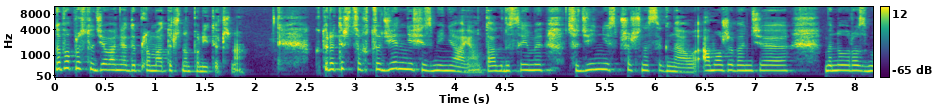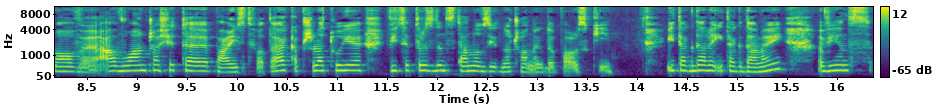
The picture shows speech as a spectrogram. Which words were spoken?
no po prostu działania dyplomatyczno-polityczne, które też co, codziennie się zmieniają, tak? Dostajemy codziennie sprzeczne sygnały, a może będzie, będą rozmowy, a włącza się te państwo, tak? A przylatuje wiceprezydent Stanów Zjednoczonych do Polski i tak dalej, i tak dalej. Więc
